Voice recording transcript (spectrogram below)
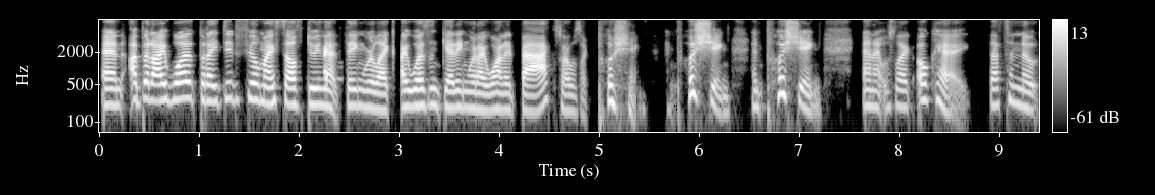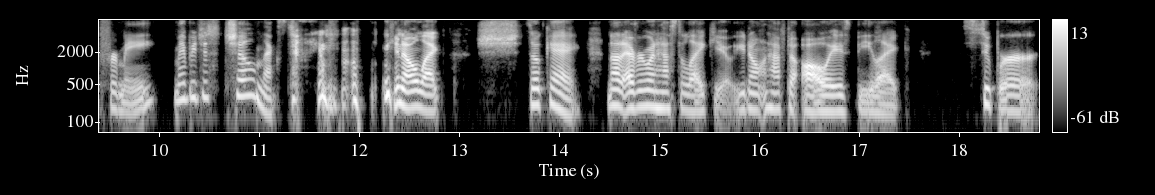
And uh, but I was but I did feel myself doing that thing where like I wasn't getting what I wanted back, so I was like pushing pushing and pushing. And it was like, okay, that's a note for me. Maybe just chill next time. you know, like, shh, it's okay. Not everyone has to like you. You don't have to always be like super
